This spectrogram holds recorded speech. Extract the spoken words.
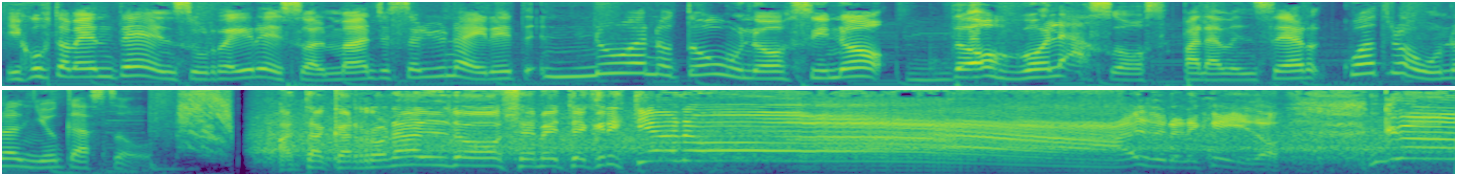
Y justamente en su regreso al Manchester United no anotó uno, sino dos golazos para vencer 4 a 1 al Newcastle. Ataca Ronaldo, se mete Cristiano. Es el elegido. ¡Gol!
